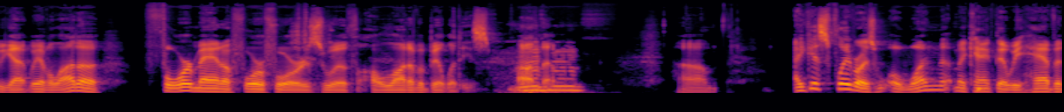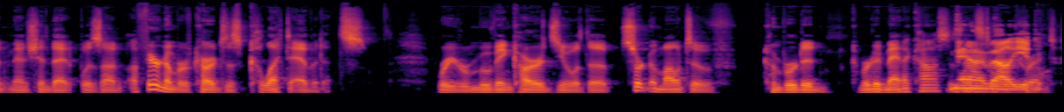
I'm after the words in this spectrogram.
We got we have a lot of four mana four fours with a lot of abilities on them. Mhm. Um, I guess flavor is one mechanic that we haven't mentioned that was on a fair number of cards is collect evidence, where you're removing cards, you know, with a certain amount of converted converted mana cost. Is that Mana still value. correct?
